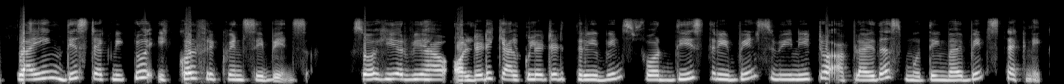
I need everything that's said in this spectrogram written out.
applying this technique to equal frequency bins. So here we have already calculated three bins. For these three bins, we need to apply the smoothing by bins technique.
